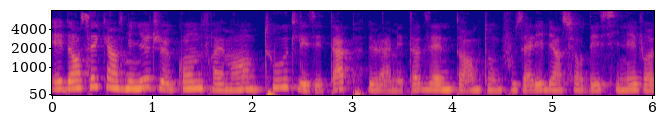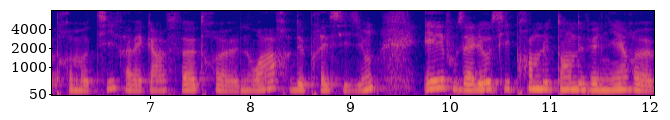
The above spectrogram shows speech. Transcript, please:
Et dans ces 15 minutes, je compte vraiment toutes les étapes de la méthode Zentank. Donc vous allez bien sûr dessiner votre motif avec un feutre euh, noir de précision et vous allez aussi prendre le temps de venir euh,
